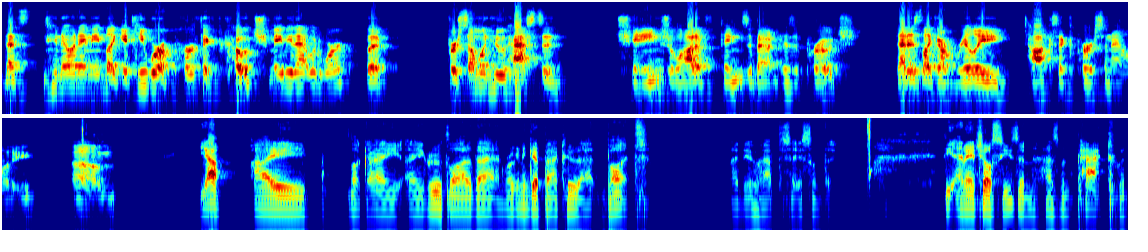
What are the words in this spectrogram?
that's you know what I mean. Like if he were a perfect coach, maybe that would work, but for someone who has to change a lot of things about his approach, that is like a really toxic personality. Um, yeah, I look, I, I agree with a lot of that, and we're going to get back to that. But I do have to say something. The NHL season has been packed with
